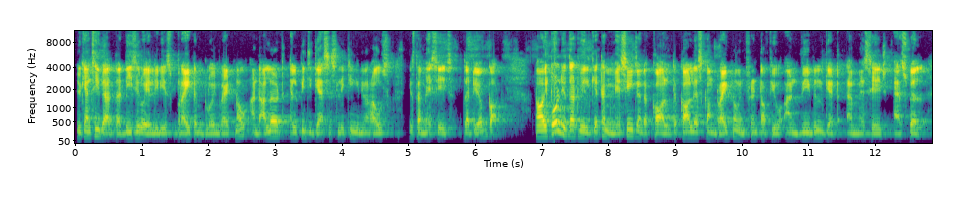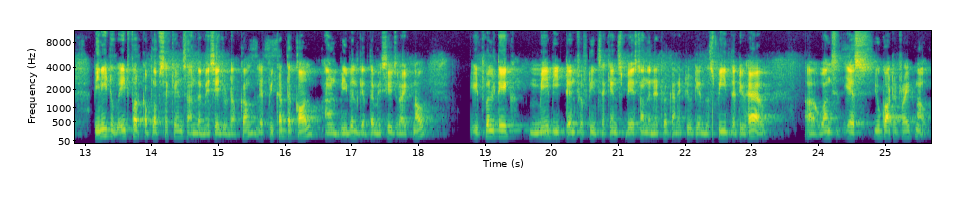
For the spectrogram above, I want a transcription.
you can see that the d0 led is bright and glowing right now and alert lpg gas is leaking in your house is the message that you have got now I told you that we'll get a message and a call. The call has come right now in front of you and we will get a message as well. We need to wait for a couple of seconds and the message would have come. Let me cut the call and we will get the message right now. It will take maybe 10-15 seconds based on the network connectivity and the speed that you have. Uh, once, yes, you got it right now.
